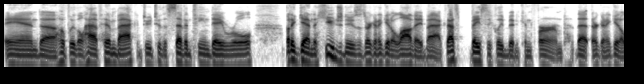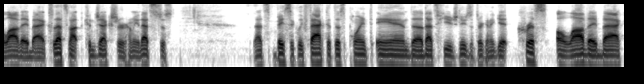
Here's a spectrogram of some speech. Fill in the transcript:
and uh, hopefully they'll have him back due to the 17 day rule. But again, the huge news is they're going to get Olave back. That's basically been confirmed that they're going to get Olave back. So that's not conjecture. I mean, that's just that's basically fact at this point, and uh, that's huge news that they're going to get Chris Olave back.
